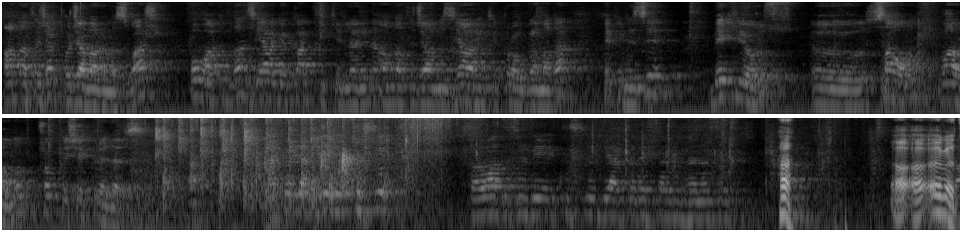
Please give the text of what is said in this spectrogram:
anlatacak hocalarımız var. O bakımdan Ziya Gökalp fikirlerini anlatacağımız yarınki programda hepinizi bekliyoruz. Ee, sağ olun, var olun. Çok teşekkür ederiz. Hocam bir de kahvaltısını bir kuşlu bir arkadaşlarımızla nasıl Ha. Evet.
